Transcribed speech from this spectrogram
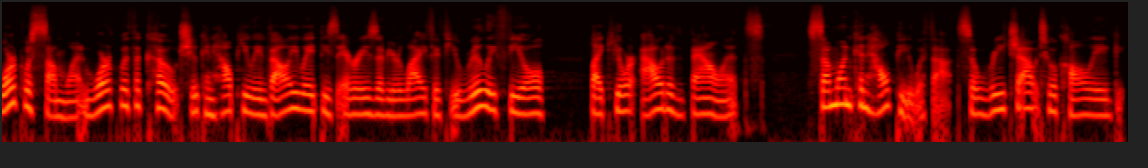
work with someone, work with a coach who can help you evaluate these areas of your life if you really feel like you're out of balance. Someone can help you with that. So reach out to a colleague,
